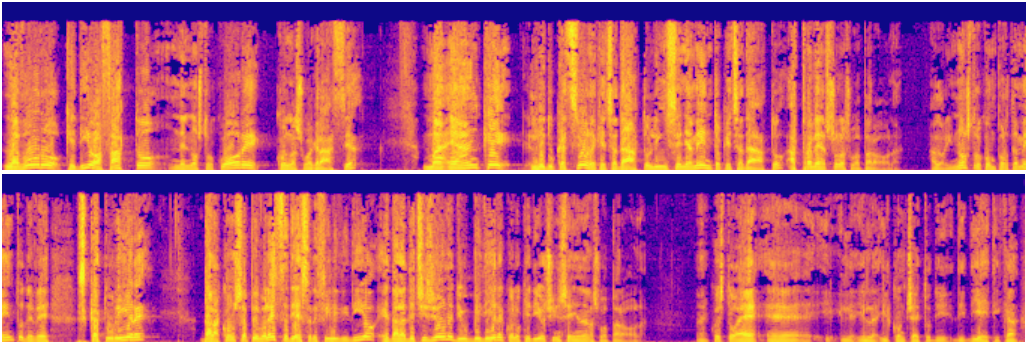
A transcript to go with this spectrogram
lavoro che Dio ha fatto nel nostro cuore con la sua grazia, ma è anche l'educazione che ci ha dato, l'insegnamento che ci ha dato attraverso la sua parola. Allora, il nostro comportamento deve scaturire dalla consapevolezza di essere figli di Dio e dalla decisione di ubbidire quello che Dio ci insegna nella sua parola. Eh, questo è eh, il, il, il, concetto di, di, di etica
